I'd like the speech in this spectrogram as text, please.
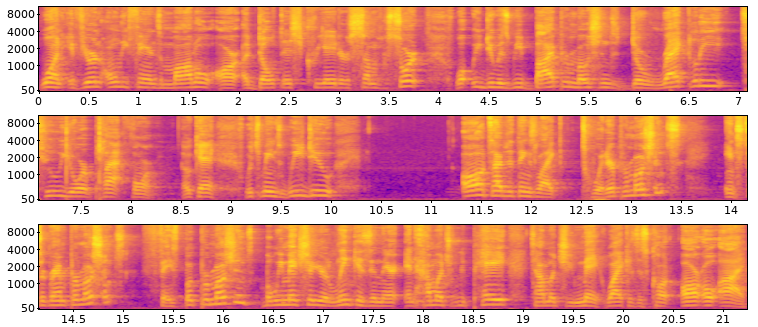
One, if you're an OnlyFans model or adultish creator some sort, what we do is we buy promotions directly to your platform, okay? Which means we do all types of things like Twitter promotions, Instagram promotions, Facebook promotions, but we make sure your link is in there and how much we pay to how much you make. Why? Because it's called ROI,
